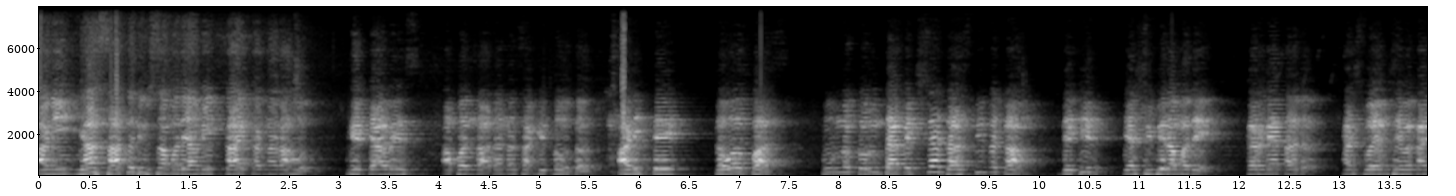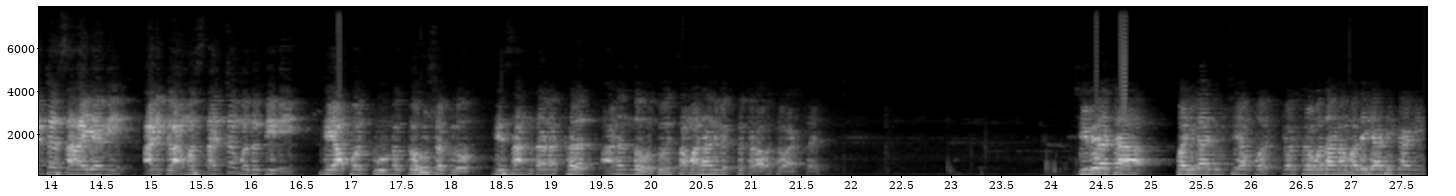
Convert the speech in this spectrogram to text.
आणि या सात दिवसामध्ये आम्ही काय करणार आहोत हे त्यावेळेस आपण दादांना सांगितलं होतं. आणि ते जवळपास पूर्ण करून त्यापेक्षा जास्तीचं काम देखील या शिबिरामध्ये करण्यात आलं. ह्या स्वयंसेवकांच्या सहाय्याने आणि ग्रामस्थांच्या मदतीने हे आपण पूर्ण करू शकलो हे सांगताना खरंच आनंद होतोय समाधान व्यक्त करावंसं वाटतंय. शिबिराच्या पहिल्या दिवशी आपण किंवा श्रमदानामध्ये या ठिकाणी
